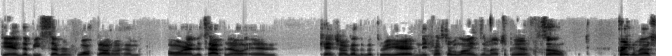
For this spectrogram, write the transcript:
Dan the Beast Severn walked out on him. Owen ended up tapping out, and Ken Shamrock got the victory here. And the first ever Lions Den matchup here. So, pretty good match,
